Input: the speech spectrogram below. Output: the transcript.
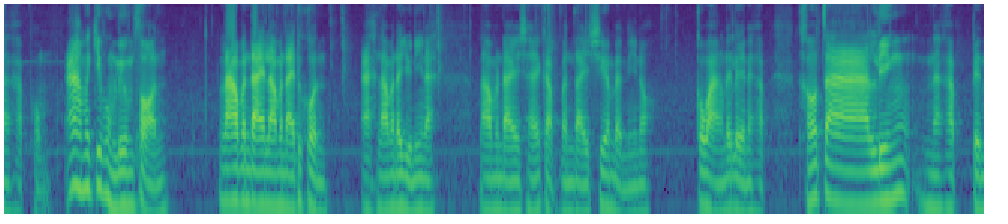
นะครับผมอะเมื่อกี้ผมลืมสอนราวบันไดราวบันไดทุกคนอะราวบันไดอยู่นี่นะราวบันไดใช้กับบันไดเชื่อมแบบนี้เนาะก็วางได้เลยนะครับเขาจะลิงก์นะครับเป็น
